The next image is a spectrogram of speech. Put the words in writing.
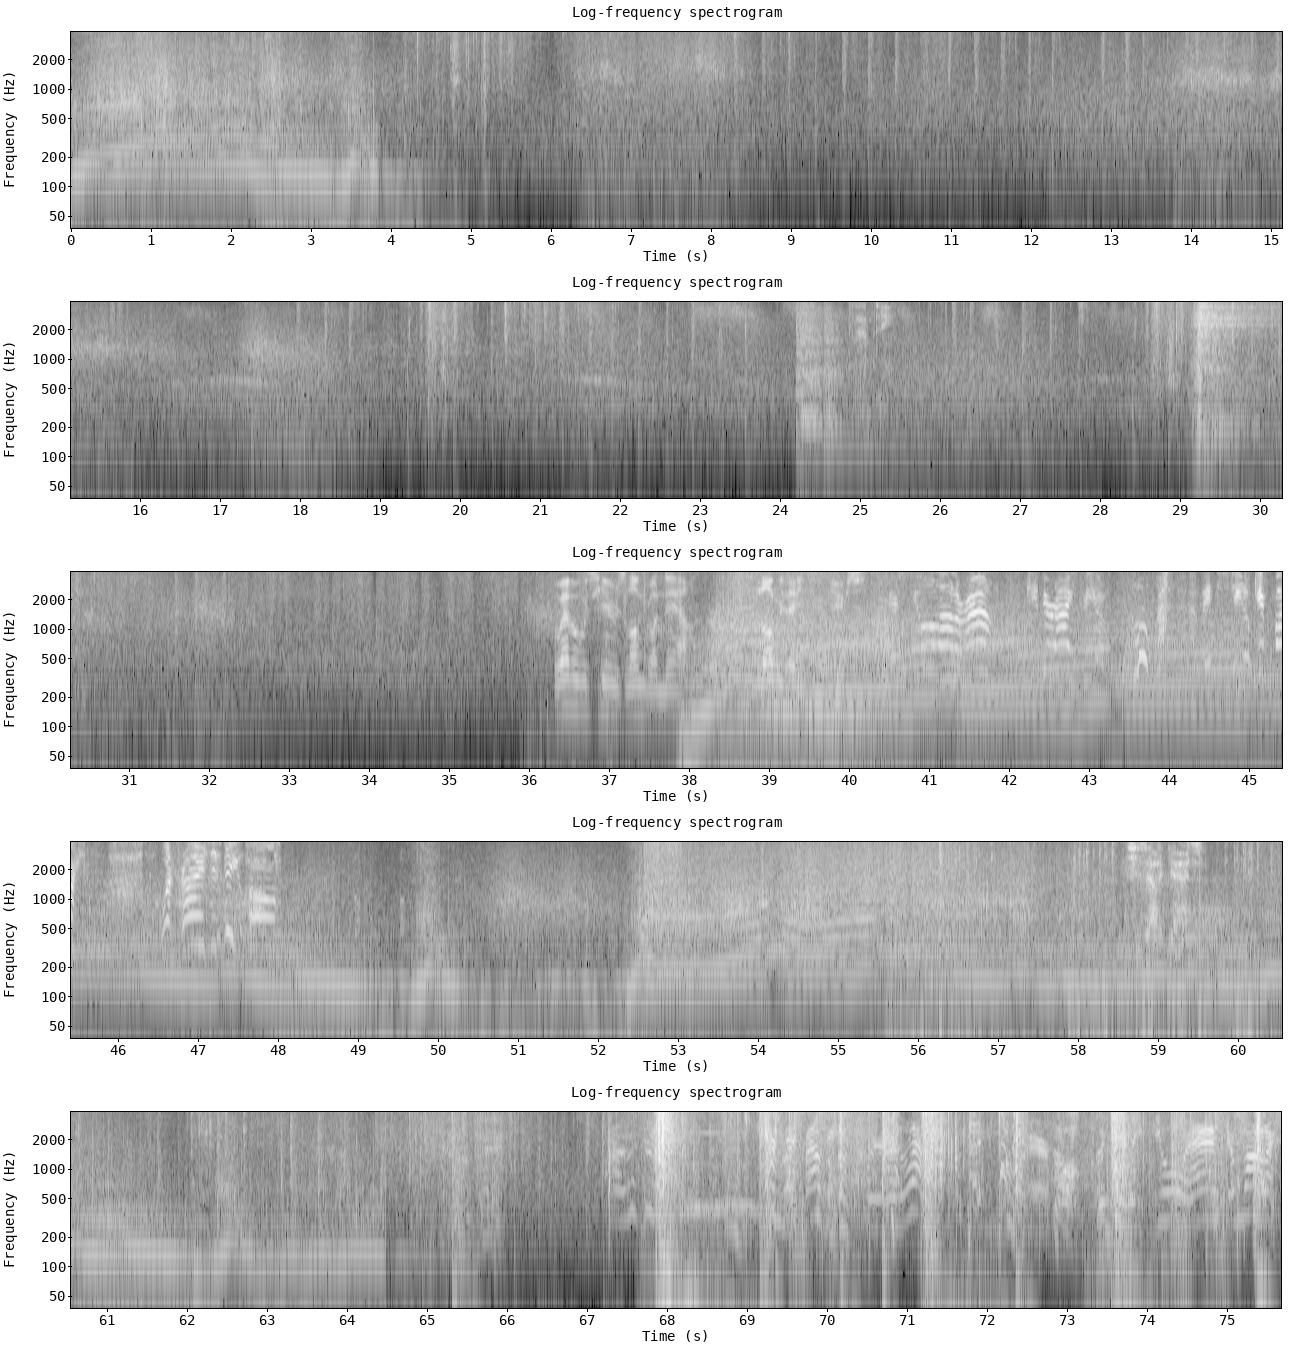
Empty. Whoever was here is long gone now, along with anything of use. There's fuel all around. Keep your eyes peeled. Ooh, a big steel gift box. Ah, What prizes do you hold? She's out of gas. Great bounty. We're in luck. We will refuel and demolish.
